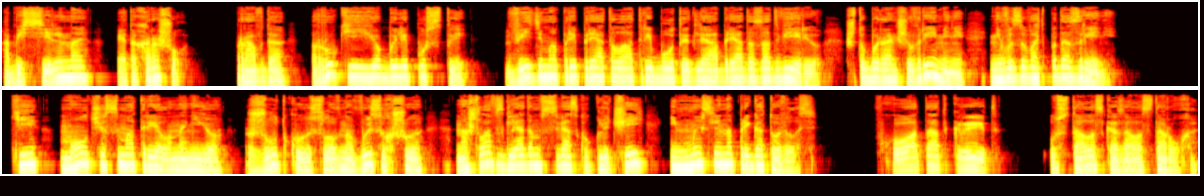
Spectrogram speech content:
Обессиленная – это хорошо. Правда, руки ее были пусты, Видимо, припрятала атрибуты для обряда за дверью, чтобы раньше времени не вызывать подозрений. Ки молча смотрела на нее, жуткую, словно высохшую, нашла взглядом связку ключей и мысленно приготовилась. «Вход открыт. устало сказала старуха.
